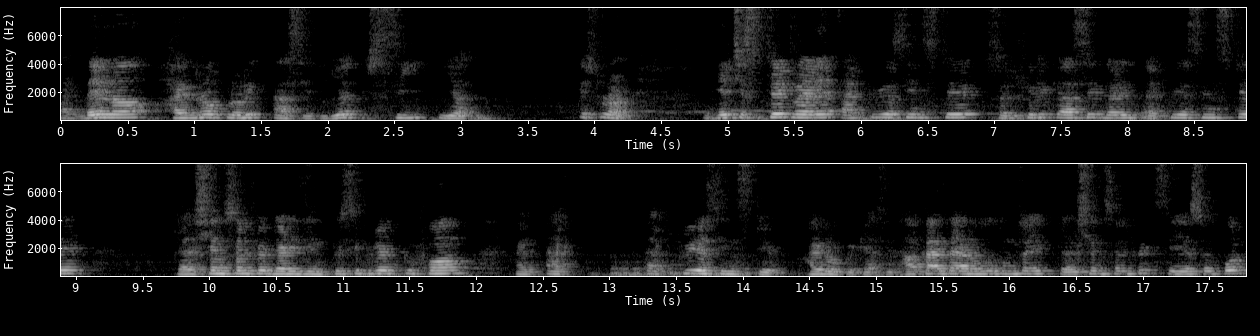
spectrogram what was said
and then hydrochloric acid H C L okay student ह्याचे स्टेट राहिले aqueous in state sulphuric acid that is aqueous in state calcium sulphate that is in precipitated to form and aqueous in state state hydrochloric acid. हा काय तयार होतो तुमचा? एक calcium sulphate C S O four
